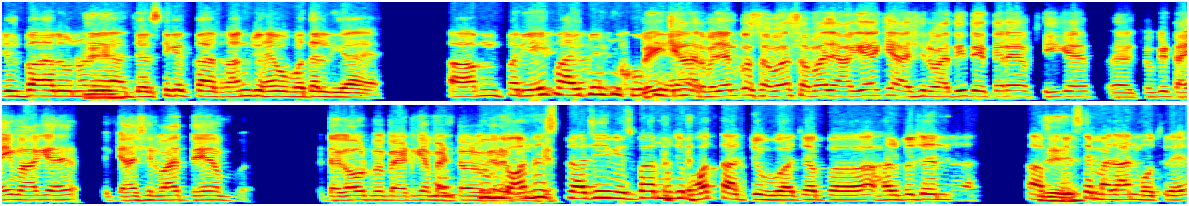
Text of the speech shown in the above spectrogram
इस बार उन्होंने जर्सी का रंग जो है वो बदल लिया है। पर यही तो आईपीएल की खूबी क्या हरभजन को समझ समझ आ गया कि आशीर्वाद ही देते रहे? अब ठीक है क्योंकि टाइम आ गया है क्या आशीर्वाद दें अब। डगआउट में बैठ के मेंटर वगैरह ऑनेस्ट राजीव इस बार मुझे बहुत ताज्जुब हुआ जब हरभजन फिर से मैदान में उतरे।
